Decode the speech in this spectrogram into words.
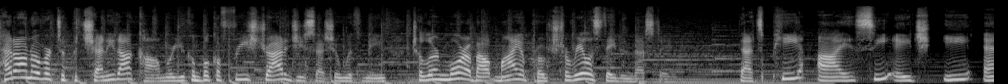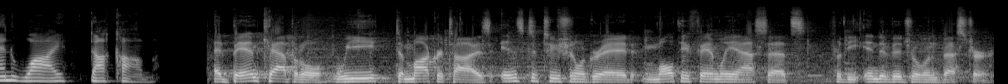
Head on over to Picheny.com where you can book a free strategy session with me to learn more about my approach to real estate investing. That's P I C H E N Y dot com. At BAM Capital, we democratize institutional grade multifamily assets for the individual investor.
